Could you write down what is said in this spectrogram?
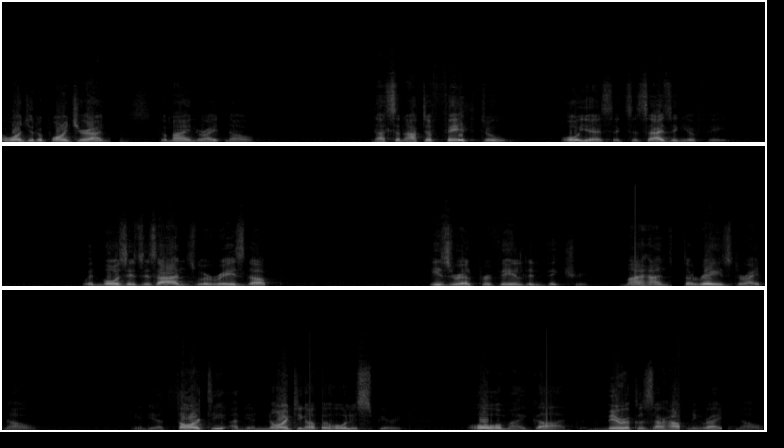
I want you to point your hands to mine right now. That's an act of faith too. Oh, yes, exercising your faith. When Moses' hands were raised up, Israel prevailed in victory. My hands are raised right now in the authority and the anointing of the Holy Spirit. Oh, my God, miracles are happening right now.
